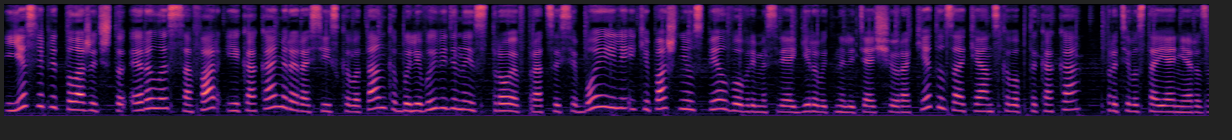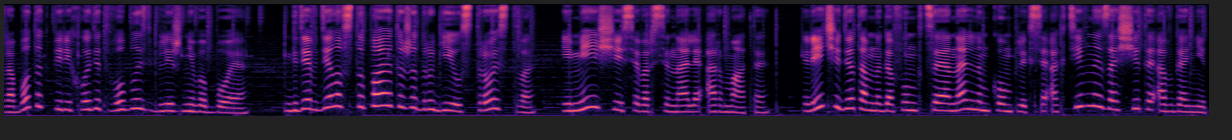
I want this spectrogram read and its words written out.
Если предположить, что РЛС «Сафар» и ИК-камеры российского танка были выведены из строя в процессе боя или экипаж не успел вовремя среагировать на летящую ракету заокеанского ПТКК, противостояние разработок переходит в область ближнего боя, где в дело вступают уже другие устройства, имеющиеся в арсенале «Арматы». Речь идет о многофункциональном комплексе активной защиты «Афганит»,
